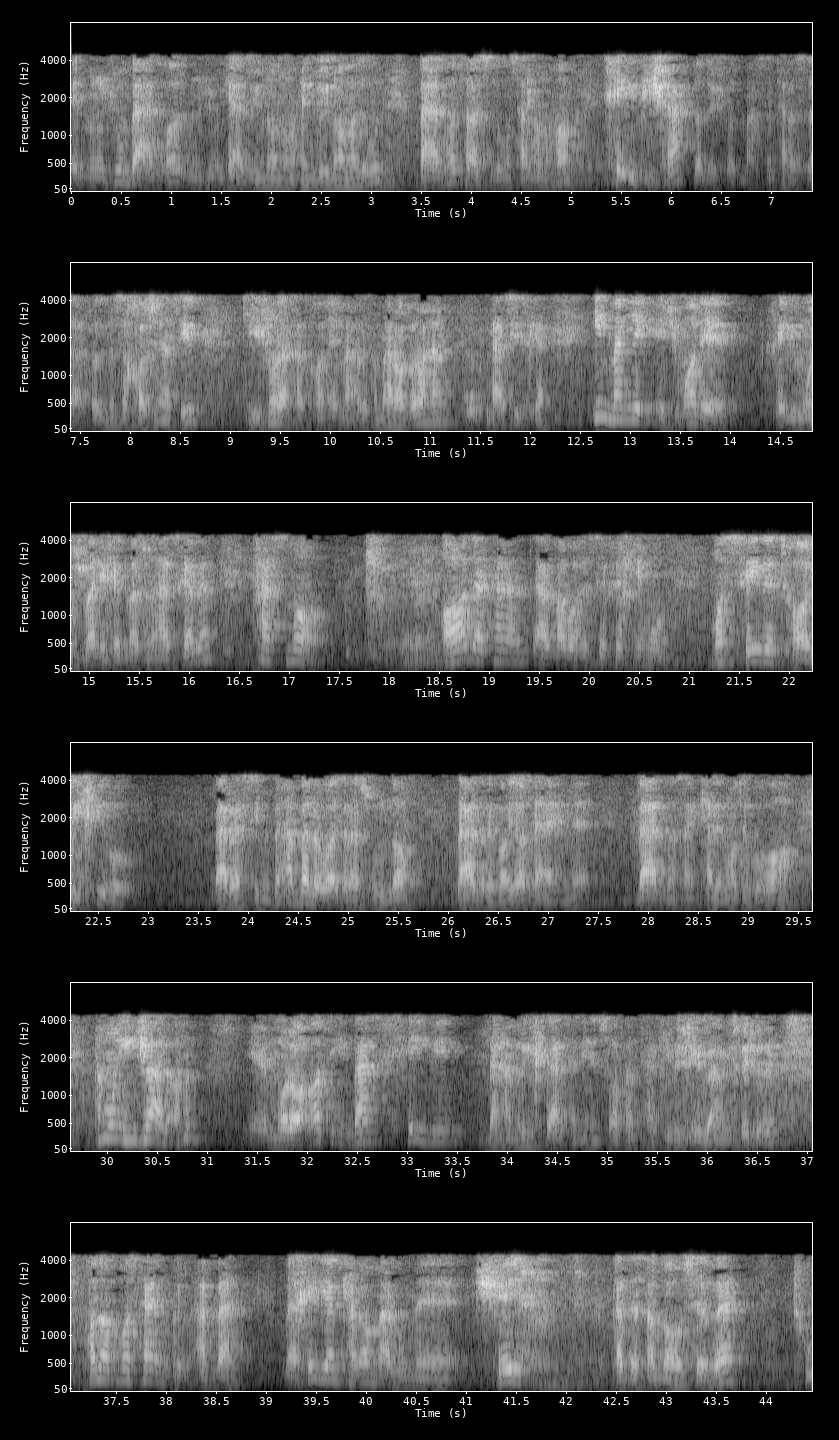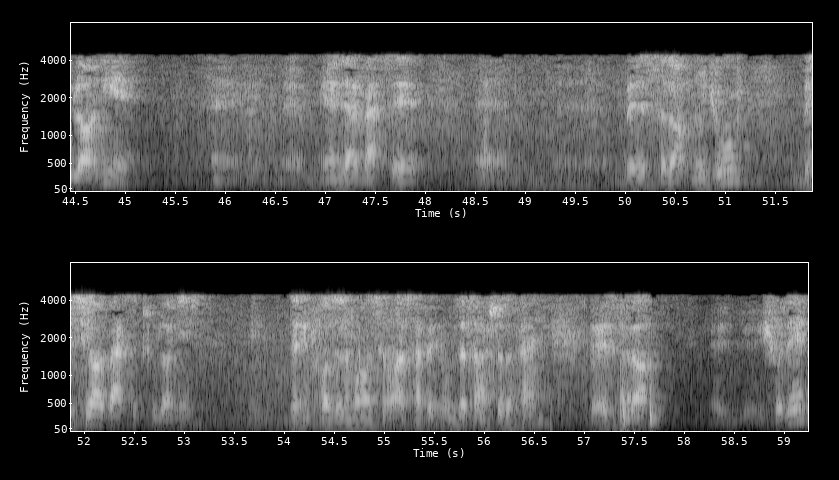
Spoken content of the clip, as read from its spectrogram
علم نجوم بعدها نجومی که از یونان و هند و این آمده بود بعدها توسط مسلمان ها خیلی پیشرفت داده شد مخصوصا توسط افراد مثل خاج نصیر که ایشون رصدخانه معروف مراغه رو هم تأسیس کرد. این من یک اجمال خیلی مجملی خدمتون عرض کردم. پس ما عادتا در مباحث فقهیمون ما سیر تاریخی رو بررسی می‌کنیم. اول روایت رسول الله بعد روایات ائمه. بعد مثلا کلمات فقها. اما اینجا الان مراعات این بحث خیلی به هم ریخته است. یعنی انصافا ترکیبش خیلی به هم ریخته شده. حالا ما سعی می‌کنیم اول و خیلی هم کلام مرحوم شیخ قدس الله سره طولانیه یعنی در بحث به اصطلاح نجوم بسیار بحث طولانی است. در این فاضل معاصر از صفحه 19 تا 85 به اصطلاح شده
